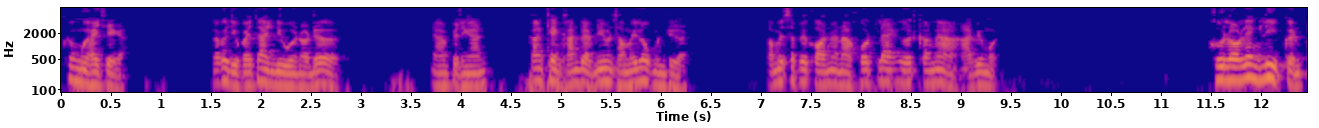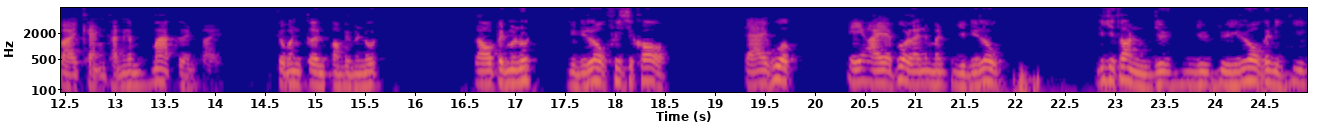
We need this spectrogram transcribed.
เครื่องมือไฮเทคอะแล้วก็อยู่ภายใต้ New Order นะมันเป็นอย่างนั้น การแข่งขันแบบนี้มันทำให้โลกมันเดือด ทำให้ทรัพยากรอนาคตและเอิร์ธข้างหน้าหายไปหมด คือเราเร่งรีบเกินไปแข่งขันกันมากเกินไปจนมันเกินความเป็นมนุษย์ เราเป็นมนุษย์อยู่ในโลกฟิสิกอลแต่ไอ้พวก AI อะพวกอะไรเนี่ยมันอยู่ในโลกดิจิตอลอยู่อยู่อยู่ในโลกกันอีกอีก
